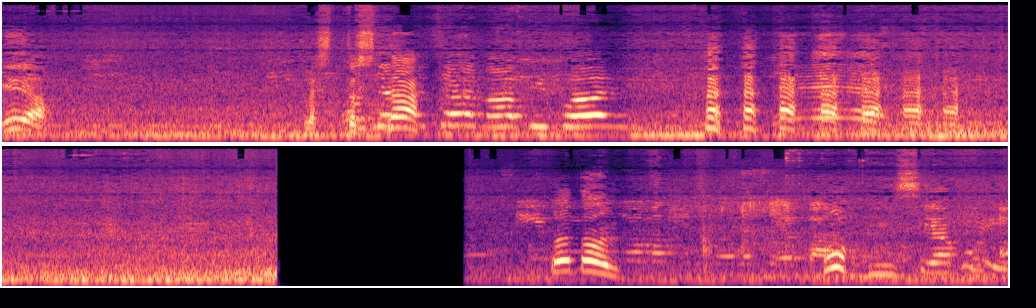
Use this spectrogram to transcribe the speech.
Okay ah. Lastos na. What's up, mga people? Ito tol. Oh, busy ako eh.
